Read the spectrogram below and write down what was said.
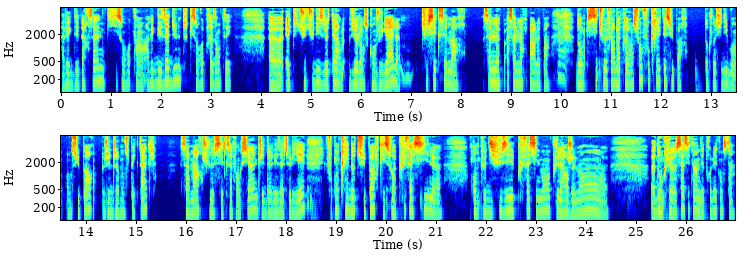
avec des personnes qui sont, enfin, avec des adultes qui sont représentés, euh, et que tu utilises le terme violence conjugale, mmh tu sais que c'est mort. Ça ne, leur, ça ne leur parle pas. Donc, si tu veux faire de la prévention, il faut créer tes supports. Donc, je me suis dit, bon, en support, j'ai déjà mon spectacle, ça marche, je sais que ça fonctionne, j'ai déjà les ateliers. Il faut qu'on crée d'autres supports qui soient plus faciles, euh, qu'on peut diffuser plus facilement, plus largement. Euh. Donc, ça, c'était un des premiers constats.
